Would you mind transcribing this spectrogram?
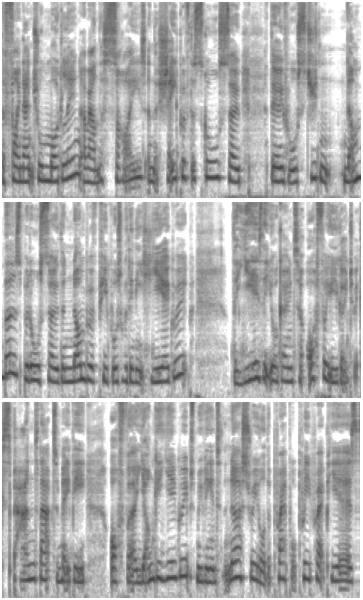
the financial modelling, around the size and the shape of the school. So, the overall student numbers, but also the number of pupils within each year group the years that you're going to offer. You're going to expand that to maybe offer younger year groups moving into the nursery or the prep or pre prep years.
